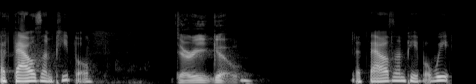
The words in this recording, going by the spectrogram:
A thousand people. There you go a thousand people. We,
